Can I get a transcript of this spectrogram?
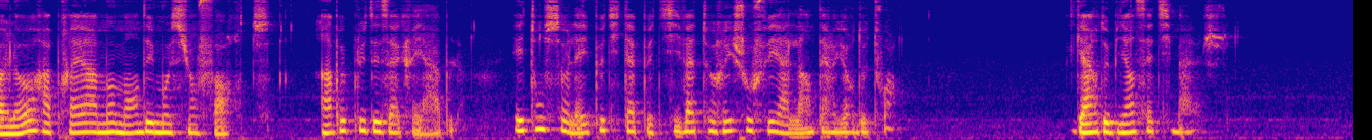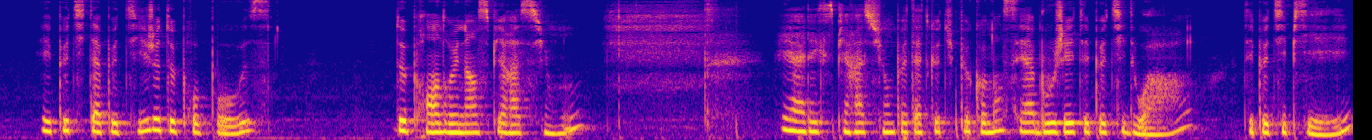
alors après un moment d'émotion forte, un peu plus désagréable, et ton soleil petit à petit va te réchauffer à l'intérieur de toi. Garde bien cette image. Et petit à petit, je te propose de prendre une inspiration. Et à l'expiration, peut-être que tu peux commencer à bouger tes petits doigts, tes petits pieds,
